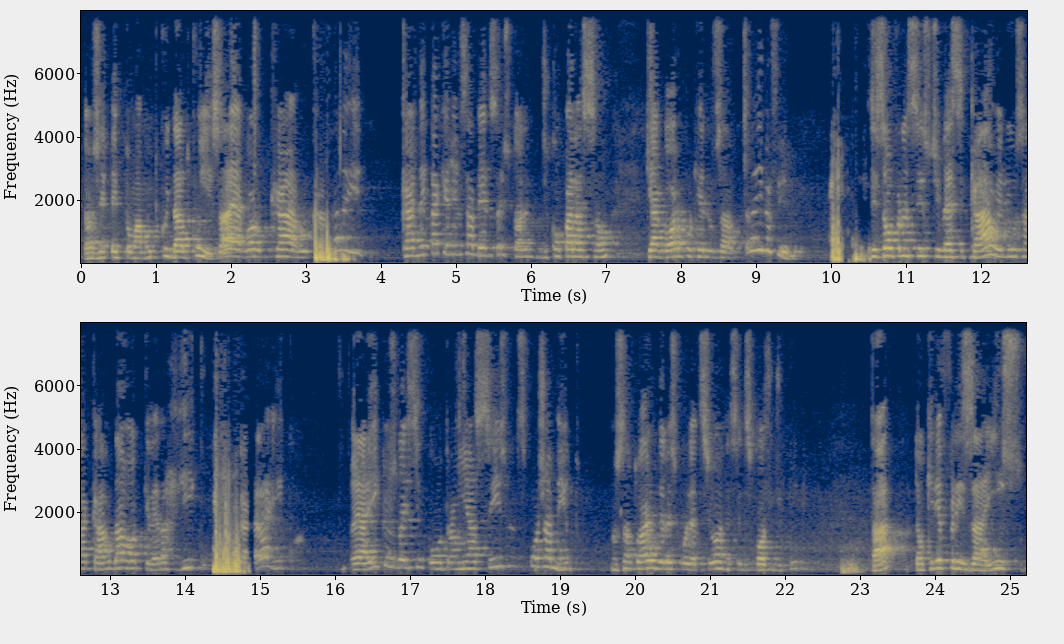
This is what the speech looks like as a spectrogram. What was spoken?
Então a gente tem que tomar muito cuidado com isso. Ah, agora o carro, o carro, peraí, o cara nem está querendo saber dessa história de comparação que agora porque ele usava. Peraí, meu filho, se São Francisco tivesse carro, ele ia usar carro da hora, porque ele era rico. O cara era rico. É aí que os dois se encontram, em Assis no despojamento. No Santuário de la Espoliazione, se despoja de tudo. Tá? Então, eu queria frisar isso,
